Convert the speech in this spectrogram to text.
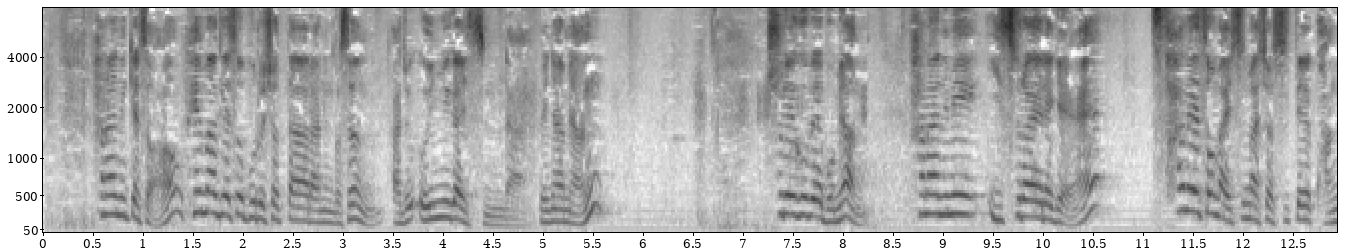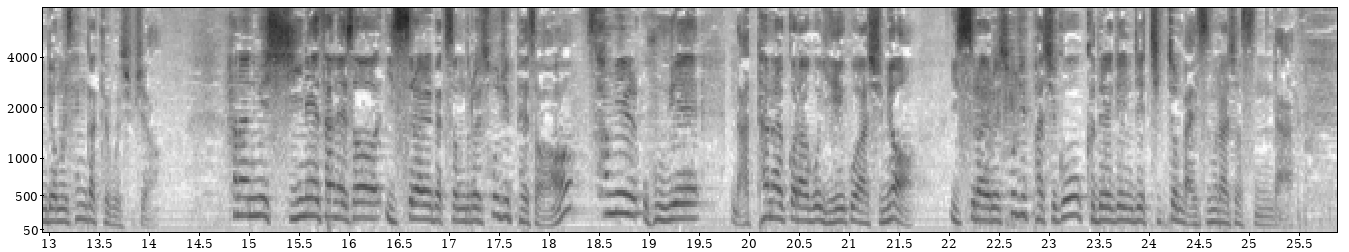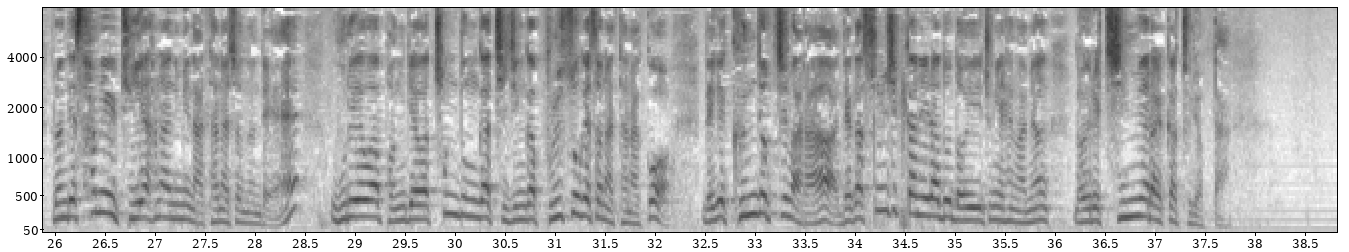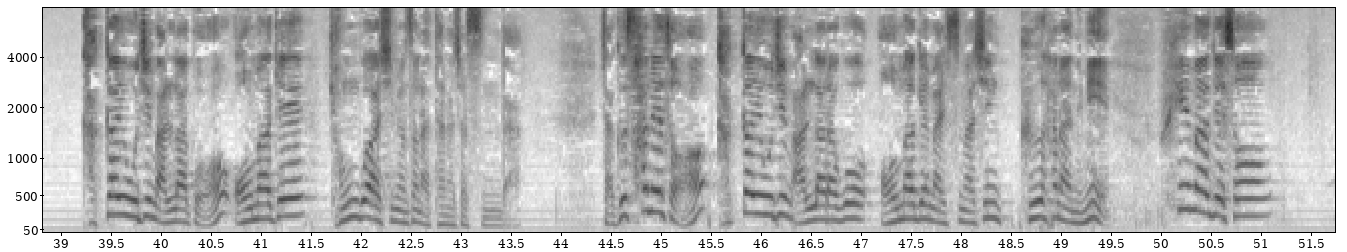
하나님께서 회막에서 부르셨다라는 것은 아주 의미가 있습니다. 왜냐하면 출애굽에 보면 하나님이 이스라엘에게 산에서 말씀하셨을 때 광경을 생각해 보십시오. 하나님이 시내 산에서 이스라엘 백성들을 소집해서 3일 후에 나타날 거라고 예고하시며 이스라엘을 소집하시고 그들에게 이제 직접 말씀을 하셨습니다. 그런데 3일 뒤에 하나님이 나타나셨는데 우레와 번개와 천둥과 지진과 불 속에서 나타났고 내게 근접지 마라. 내가 순식간이라도 너희 중에 행하면 너희를 진멸할까 두렵다. 가까이 오지 말라고 엄하게 경고하시면서 나타나셨습니다. 자, 그 산에서 가까이 오지 말라라고 엄하게 말씀하신 그 하나님이 회막에서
